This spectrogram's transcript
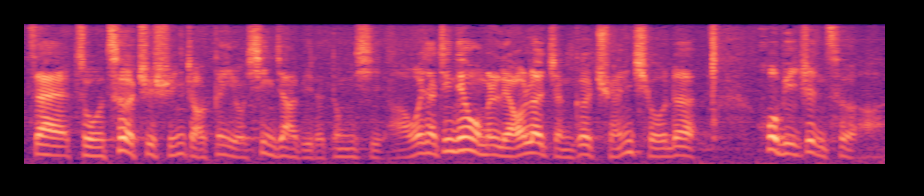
在左侧去寻找更有性价比的东西啊。我想今天我们聊了整个全球的货币政策啊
